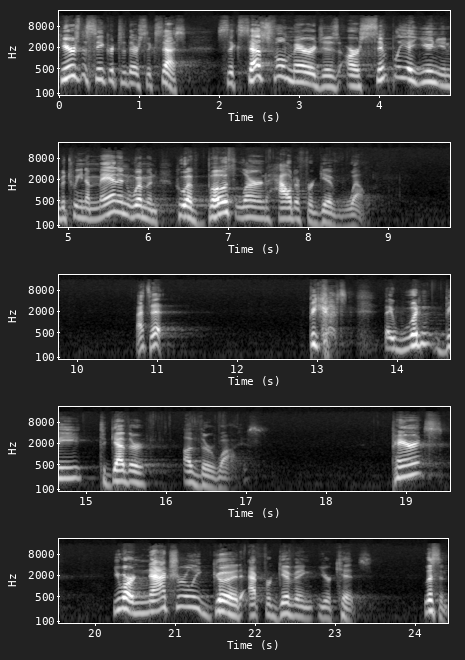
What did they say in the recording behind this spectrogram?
here's the secret to their success. Successful marriages are simply a union between a man and woman who have both learned how to forgive well. That's it because they wouldn't be together otherwise. Parents, you are naturally good at forgiving your kids. Listen,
